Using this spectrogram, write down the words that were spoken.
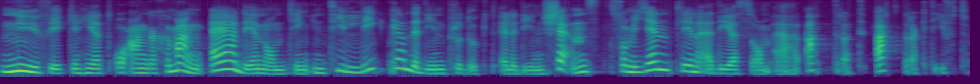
nyfikenhet och engagemang, är det någonting intilliggande din produkt eller din tjänst som egentligen är det som är attraktivt?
